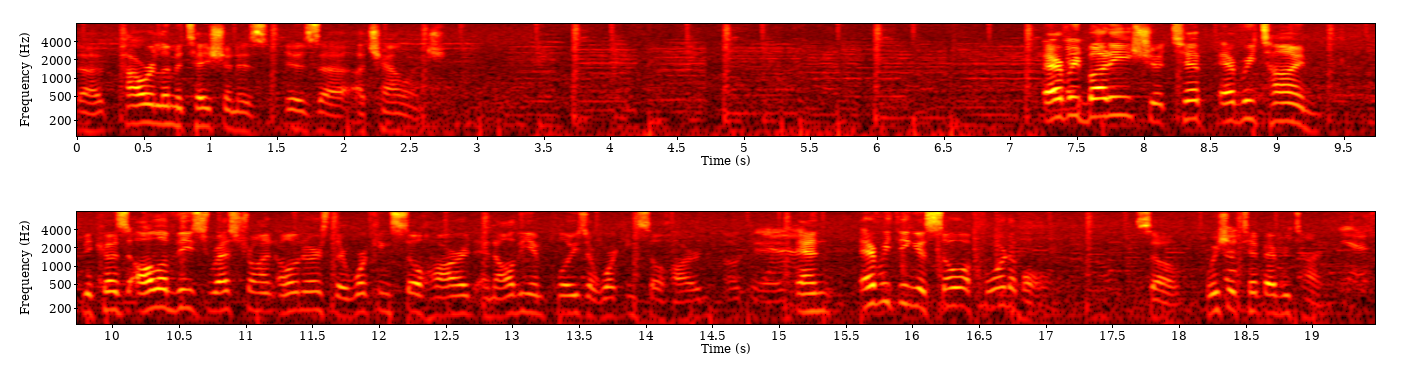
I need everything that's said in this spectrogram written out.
the power limitation is, is a, a challenge. Everybody should tip every time because all of these restaurant owners they're working so hard and all the employees are working so hard. Okay. And everything is so affordable. So we should tip every time. Yes.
